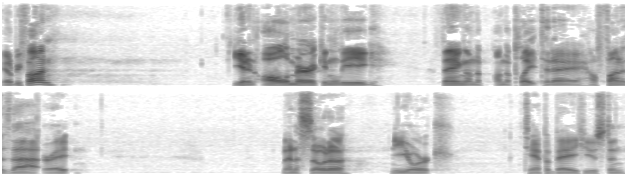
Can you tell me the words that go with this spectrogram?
It'll be fun. You get an All American League thing on the on the plate today. How fun is that, right? Minnesota, New York, Tampa Bay, Houston.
